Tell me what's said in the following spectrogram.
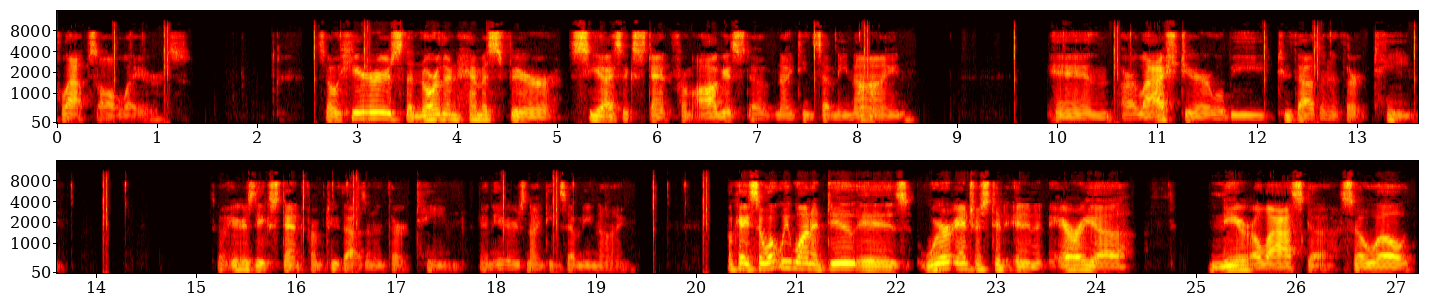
collapse all layers. So here's the Northern Hemisphere sea ice extent from August of 1979. And our last year will be 2013. So here's the extent from 2013, and here's 1979. Okay, so what we want to do is we're interested in an area near Alaska. So we'll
